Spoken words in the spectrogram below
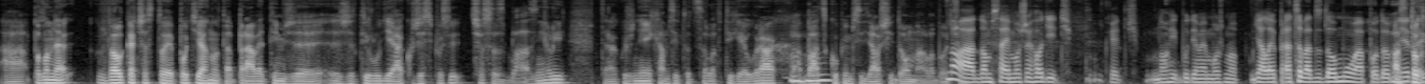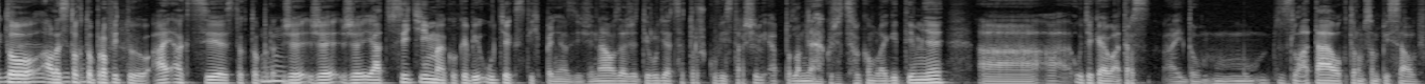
A podľa mňa veľká časť to je potiahnutá práve tým, že, že tí ľudia akože si povedali, čo sa zbláznili, tak akože nechám si to celé v tých eurách mm-hmm. a mhm. bác kúpim si ďalší dom alebo no čo. No a dom sa aj môže hodiť, keď mnohí budeme možno ďalej pracovať z domu a podobne. A z tohto, takže, ale z tohto profitujú aj akcie, z tohto, mm-hmm. že, že, že ja cítim ako keby útek z tých peňazí, že naozaj, že tí ľudia sa trošku vystrašili a podľa mňa akože celkom legitimne a, a utekajú a teraz aj do zlata, o ktorom som písal v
